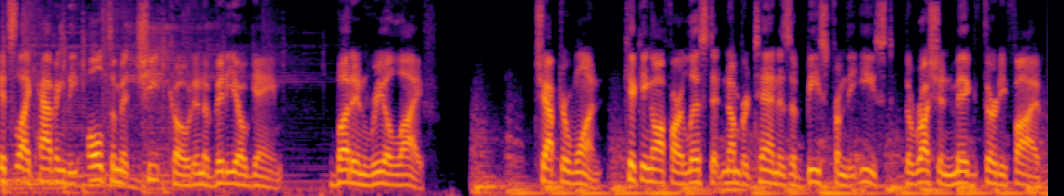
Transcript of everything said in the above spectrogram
It's like having the ultimate cheat code in a video game. But in real life. Chapter 1. Kicking off our list at number 10 is a beast from the east, the Russian MiG-35.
